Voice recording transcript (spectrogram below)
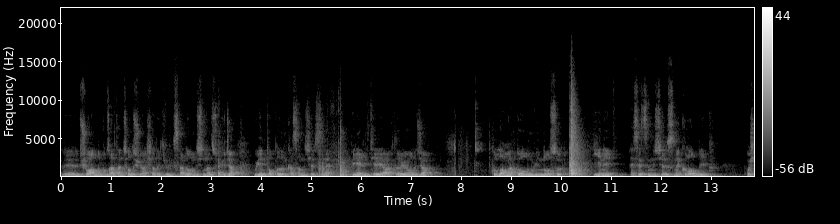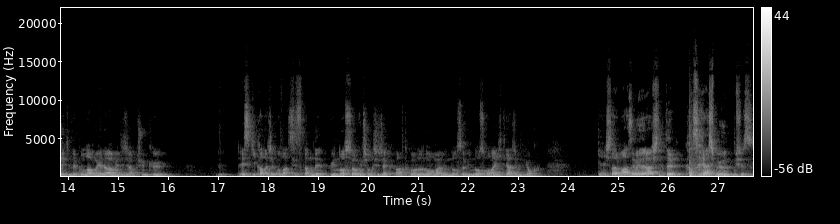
Ee, şu anda bu zaten çalışıyor aşağıdaki bilgisayarda. Onun içinden sökeceğim. Bu yeni topladığım kasanın içerisine 1050 Ti'yi aktarıyor olacağım. Kullanmakta olduğum Windows'u yeni SSD'nin içerisine klonlayıp o şekilde kullanmaya devam edeceğim. Çünkü eski kalacak olan sistemde Windows Server çalışacak. Artık orada normal Windows'a, Windows 10'a ihtiyacım yok. Gençler malzemeleri açtık da kasayı açmayı unutmuşuz.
